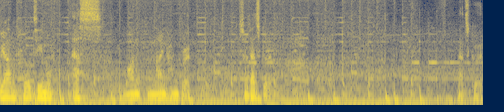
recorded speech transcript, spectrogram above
We have a full team of S1 900. So that's good. That's good.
